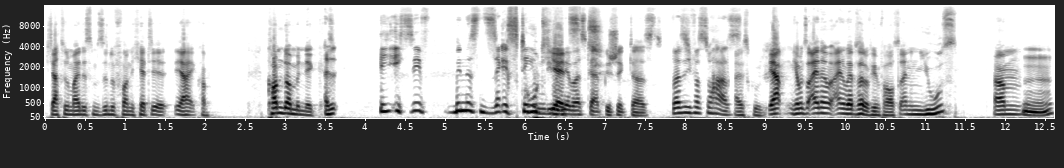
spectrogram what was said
Ich dachte, du meintest im Sinne von, ich hätte, ja, komm. Komm, Dominik. Also, Ich, ich sehe mindestens sechs Ist Themen, die du mir jetzt. bei Skype geschickt hast. Weiß ich, was du hast. Alles gut. Ja, ich habe uns eine, eine Website auf jeden Fall raus, eine News. Ähm, Mhm.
